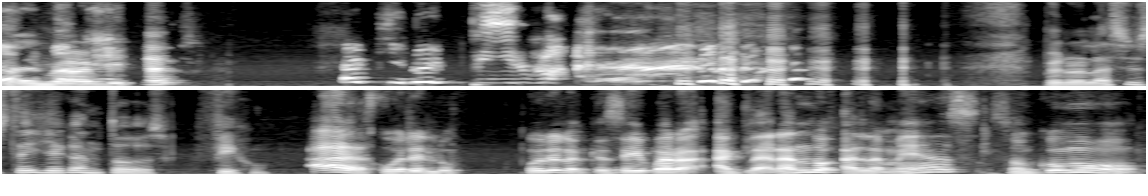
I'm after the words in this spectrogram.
Nadie me va a invitar. aquí no hay birra. Pero la hace usted llegan todos, fijo. Ah, júrelo, júrelo que sí. Bueno, aclarando, alameas son como,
